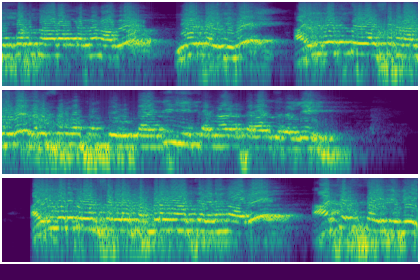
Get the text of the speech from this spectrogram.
ಇಪ್ಪತ್ನಾಲ್ಕನ್ನ ನಾವು ನೋಡ್ತಾ ಇದ್ದೀವಿ. ಐವತ್ತು ವರ್ಷಗಳಾಗಿದೆ ದಲಿತ ಸಂಘರ್ಷ ಸಂಸ್ಥೆ ಹುಟ್ಟಾಗಿ ಈ ಕರ್ನಾಟಕ ರಾಜ್ಯದಲ್ಲಿ. ಐವತ್ತು ವರ್ಷಗಳ ಸಂಭ್ರಮಾಚರಣೆ ನಾವು ಆಚರಿಸ್ತಾ ಇದ್ದೀವಿ.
